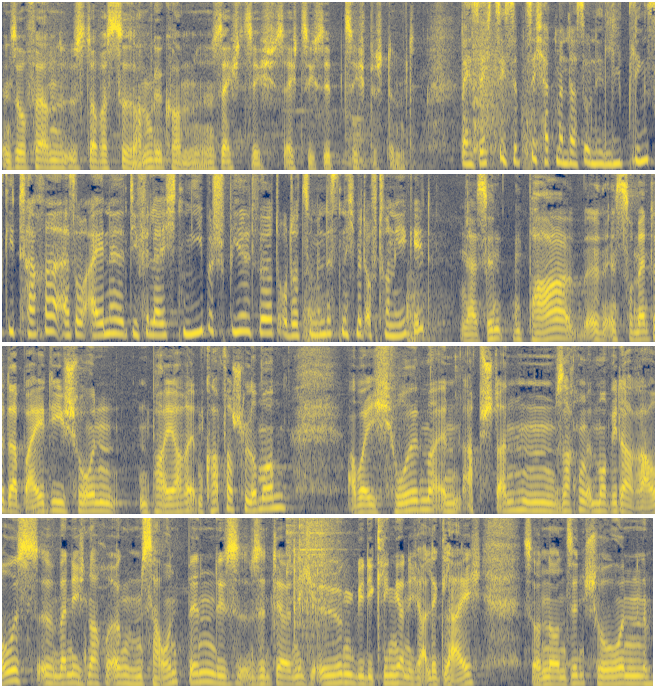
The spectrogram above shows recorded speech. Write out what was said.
Insofern ist da was zusammengekommen. 60, 60, 70 bestimmt. Bei 60, 70 hat man da so eine Lieblingsgitarre, also eine, die vielleicht nie bespielt wird oder zumindest nicht mit auf Tournee geht? Ja, es sind ein paar äh, Instrumente dabei, die schon ein paar Jahre im Koffer schlummern. Aber ich hole mal in Abstanden Sachen immer wieder raus, äh, wenn ich nach irgendeinem Sound bin. Die sind ja nicht irgendwie, die klingen ja nicht alle gleich, sondern sind schon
